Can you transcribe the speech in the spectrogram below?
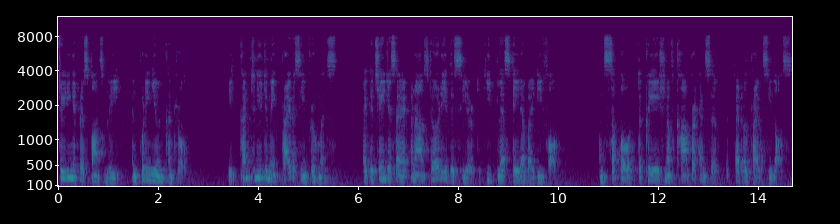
treating it responsibly, and putting you in control. We continue to make privacy improvements like the changes I announced earlier this year to keep less data by default and support the creation of comprehensive federal privacy laws.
